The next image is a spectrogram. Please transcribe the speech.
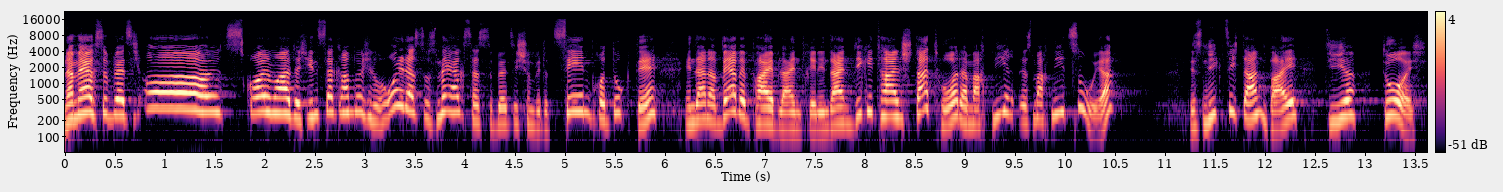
Und dann merkst du plötzlich, oh, jetzt scroll mal durch Instagram durch. Und ohne dass du es merkst, hast du plötzlich schon wieder zehn Produkte in deiner Werbepipeline drin, in deinem digitalen Stadttor, das macht nie, das macht nie zu, ja? Das liegt sich dann bei dir durch.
